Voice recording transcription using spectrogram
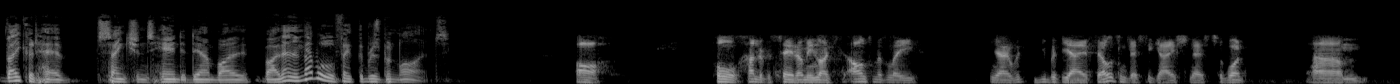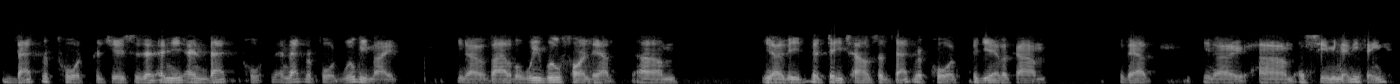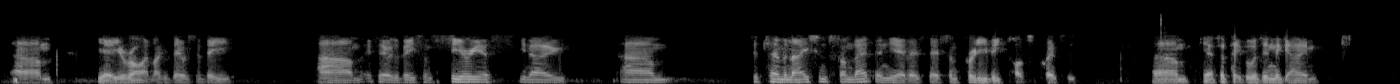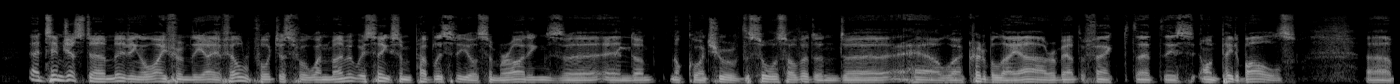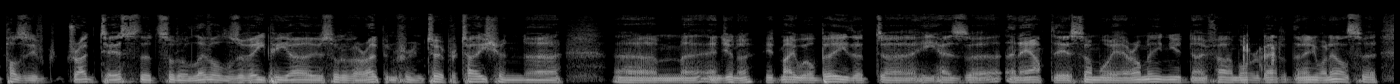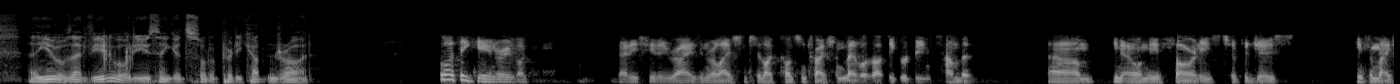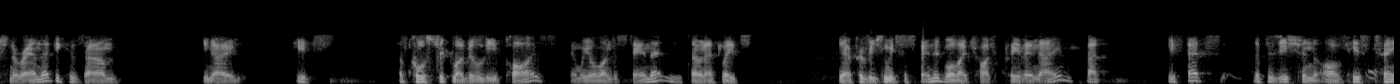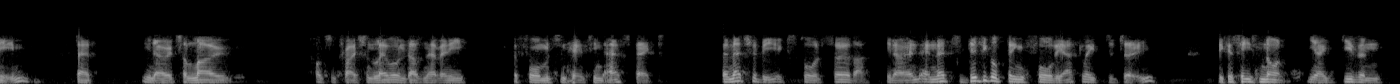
They could have sanctions handed down by by then, and that will affect the Brisbane Lions. Oh, Paul, hundred percent. I mean, like ultimately, you know, with, with the AFL's investigation as to what um, that report produces, and and that and that report will be made, you know, available. We will find out, um, you know, the, the details of that report. But yeah, look, um, without you know um, assuming anything, um, yeah, you're right. Like if there was to be, um, if there was to be some serious, you know, determinations from that, then yeah, there's there's some pretty big consequences, um, yeah, for people within the game. Uh, Tim, just uh, moving away from the AFL report just for one moment, we're seeing some publicity or some writings, uh, and I'm not quite sure of the source of it and uh, how uh, credible they are about the fact that this on Peter Bol's uh, positive drug tests that sort of levels of EPO sort of are open for interpretation. Uh, um, and, you know, it may well be that uh, he has uh, an out there somewhere. I mean, you'd know far more about it than anyone else. Uh, are you of that view, or do you think it's sort of pretty cut and dried? Well, I think, Andrew, like that issue that you raised in relation to like concentration levels, I think would be incumbent, um, you know, on the authorities to produce information around that because, um, you know, it's, of course, strict liability applies, and we all understand that. And so an athlete's, you know, provisionally suspended while they try to clear their name. But if that's the position of his team, that, you know, it's a low concentration level and doesn't have any performance enhancing aspect, then that should be explored further, you know, and, and that's a difficult thing for the athlete to do because he's not, you know, given,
